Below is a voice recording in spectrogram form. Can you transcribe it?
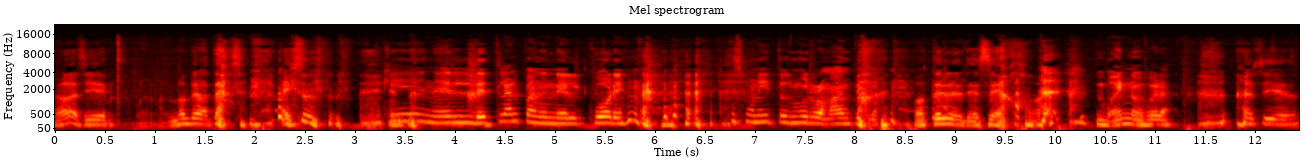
¿No? Así de... Bueno, ¿dónde va a estar? Ahí es un... Aquí en el de Tlalpan, en el Cuore. Es bonito, es muy romántico. Hotel del deseo. Bueno, fuera. Así es. De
